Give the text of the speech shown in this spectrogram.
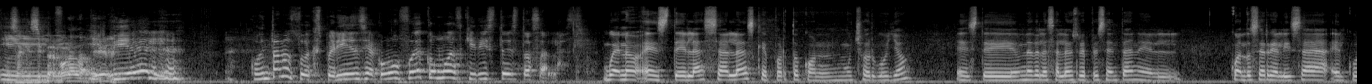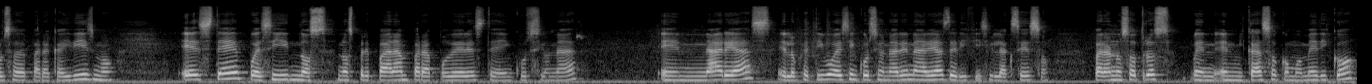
y, O sea, que sí perfora la y piel. Cuéntanos tu experiencia, ¿cómo fue? ¿Cómo adquiriste estas alas? Bueno, este, las alas que porto con mucho orgullo, este, una de las alas representan el, cuando se realiza el curso de paracaidismo. Este, pues sí, nos, nos preparan para poder este, incursionar en áreas, el objetivo es incursionar en áreas de difícil acceso. Para nosotros, en, en mi caso como médico,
